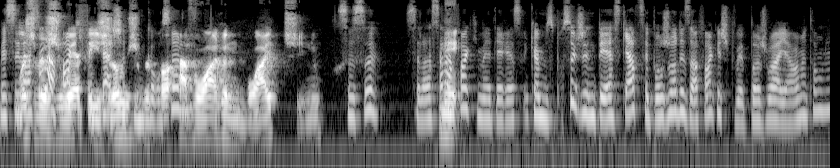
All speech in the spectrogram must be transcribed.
Mais c'est Moi, je veux jouer à des jeux, je veux console. pas avoir une boîte chez nous. C'est ça. C'est la seule Mais- affaire qui m'intéresse. Comme c'est pour ça que j'ai une PS4, c'est pour jouer à des affaires que je pouvais pas jouer ailleurs, mettons. Là.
